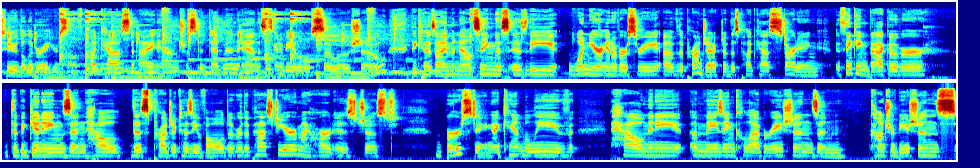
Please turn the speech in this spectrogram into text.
To the Liberate Yourself podcast. I am Trista Dedmon, and this is going to be a little solo show because I am announcing this is the one year anniversary of the project of this podcast starting. Thinking back over the beginnings and how this project has evolved over the past year, my heart is just bursting. I can't believe how many amazing collaborations and contributions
